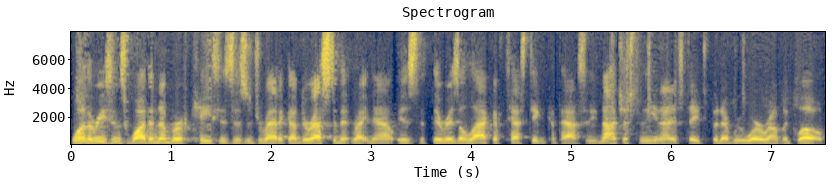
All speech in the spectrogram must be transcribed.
One of the reasons why the number of cases is a dramatic underestimate right now is that there is a lack of testing capacity, not just in the United States, but everywhere around the globe.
